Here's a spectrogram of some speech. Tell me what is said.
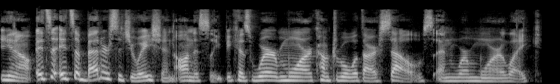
you know, it's a, it's a better situation, honestly, because we're more comfortable with ourselves and we're more like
